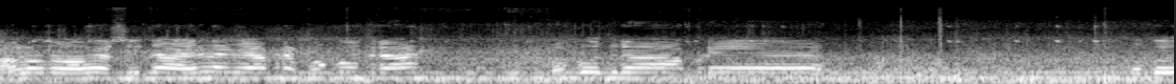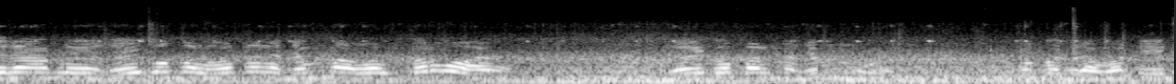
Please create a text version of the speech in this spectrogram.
હાલો, તો હવે સીધા હેલા જાય આપણે બગોદરા બગોદરા આપણે બગોદરા આપણે જયગોપાલ હોટલે જમવા હોલ કરવો હોય. જયગોપાલમાં જમવું હોય. બગોદરા વટીન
